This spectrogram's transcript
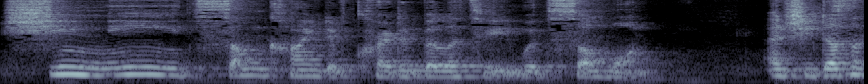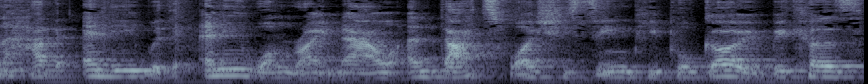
she needs some kind of credibility with someone. And she doesn't have any with anyone right now. And that's why she's seeing people go because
